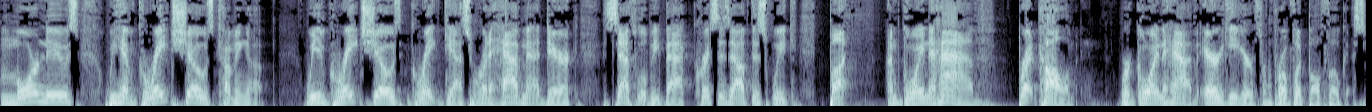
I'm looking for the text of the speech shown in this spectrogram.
More news. We have great shows coming up. We have great shows, great guests. We're going to have Matt Derrick. Seth will be back. Chris is out this week, but I'm going to have Brett Coleman. We're going to have Eric Eager from Pro Football Focus.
